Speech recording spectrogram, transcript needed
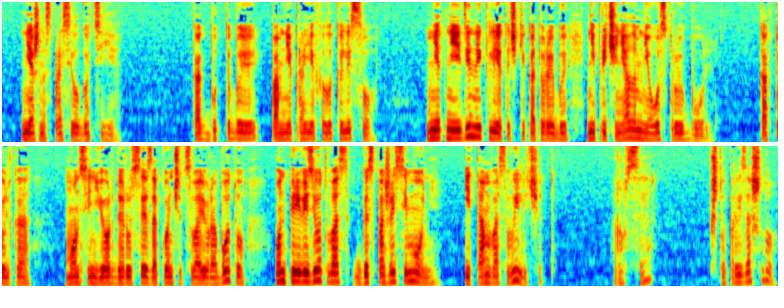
— нежно спросил Готье. «Как будто бы по мне проехало колесо. Нет ни единой клеточки, которая бы не причиняла мне острую боль. Как только монсеньор де Русе закончит свою работу, он перевезет вас к госпоже Симоне, и там вас вылечат. Русе? Что произошло?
